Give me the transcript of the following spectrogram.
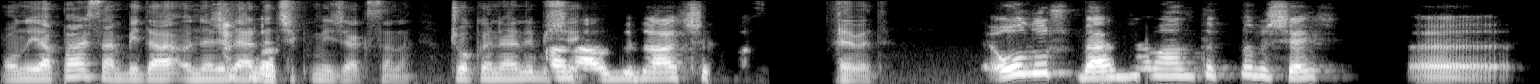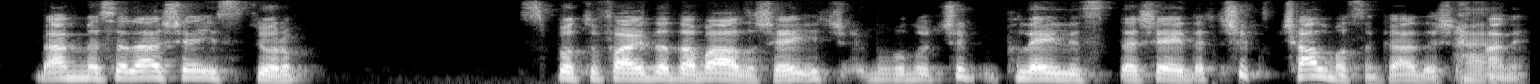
onu yaparsan bir daha öneriler de Çıkmaz. çıkmayacak sana. Çok önemli bir şey. Kanal bir daha çıkmaz. Evet. E, Olur. Bence mantıklı bir şey. Ee, ben mesela şey istiyorum. Spotify'da da bazı şey hiç bunu çık playlistte şeyde çık çalmasın kardeşim He. hani.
